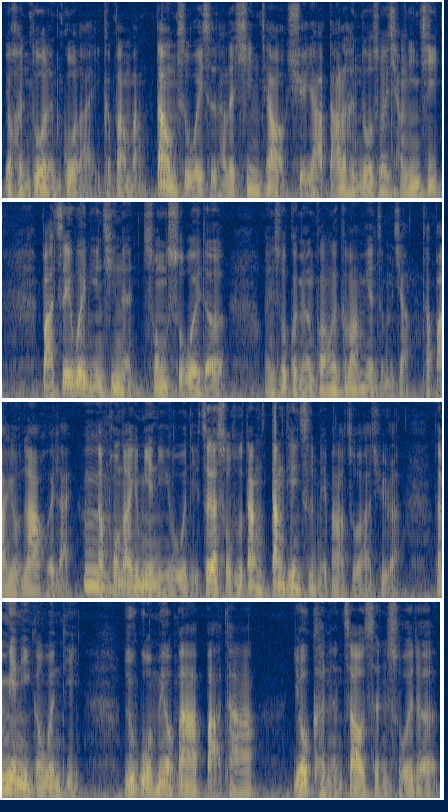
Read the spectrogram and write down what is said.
有很多人过来一个帮忙，但我们是维持他的心跳、血压，打了很多所谓强心剂，把这一位年轻人从所谓的你说鬼门关或各方面怎么讲，他把他又拉回来。那碰到一个面临一个问题，这个手术当当天是没办法做下去了。但面临一个问题，如果没有办法把他有可能造成所谓的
